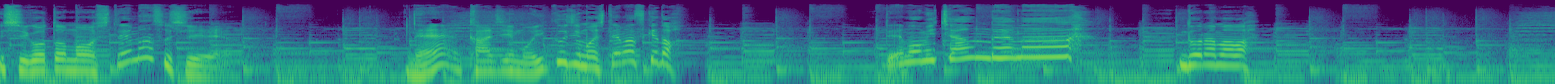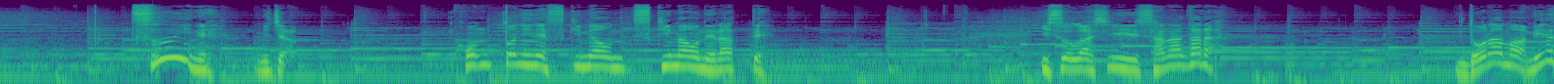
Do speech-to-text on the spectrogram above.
仕事もしてますし。ね家事も育児もしてますけど。でも見ちゃうんだよなドラマは。ついね見ちゃう。本当にね隙間を隙間を狙って。忙しいさながらドラマは見る。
